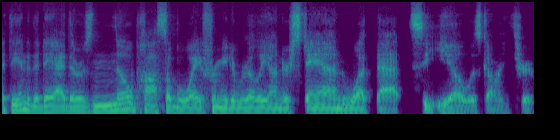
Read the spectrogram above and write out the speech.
at the end of the day, I, there was no possible way for me to really understand what that CEO was going through.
